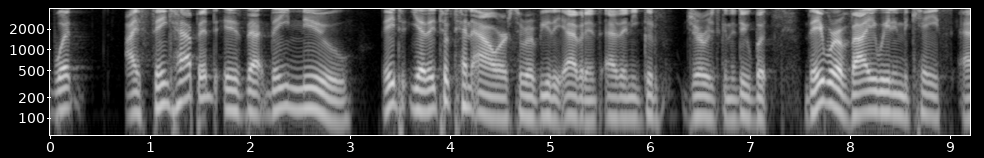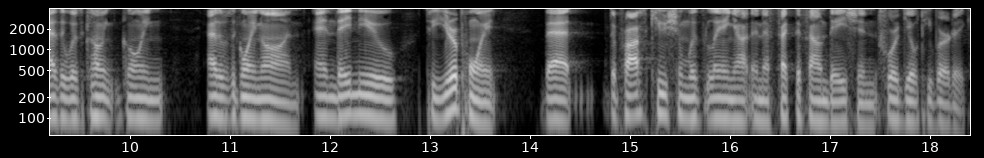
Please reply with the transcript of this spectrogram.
what I think happened is that they knew they t- yeah they took ten hours to review the evidence as any good jury is going to do, but they were evaluating the case as it was going going as it was going on, and they knew to your point that the prosecution was laying out an effective foundation for a guilty verdict,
